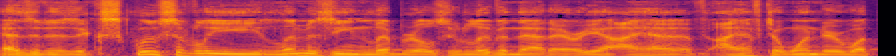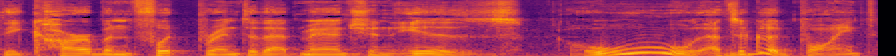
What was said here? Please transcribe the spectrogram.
As it is exclusively limousine liberals who live in that area, I have I have to wonder what the carbon footprint of that mansion is. Ooh, that's a good point.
